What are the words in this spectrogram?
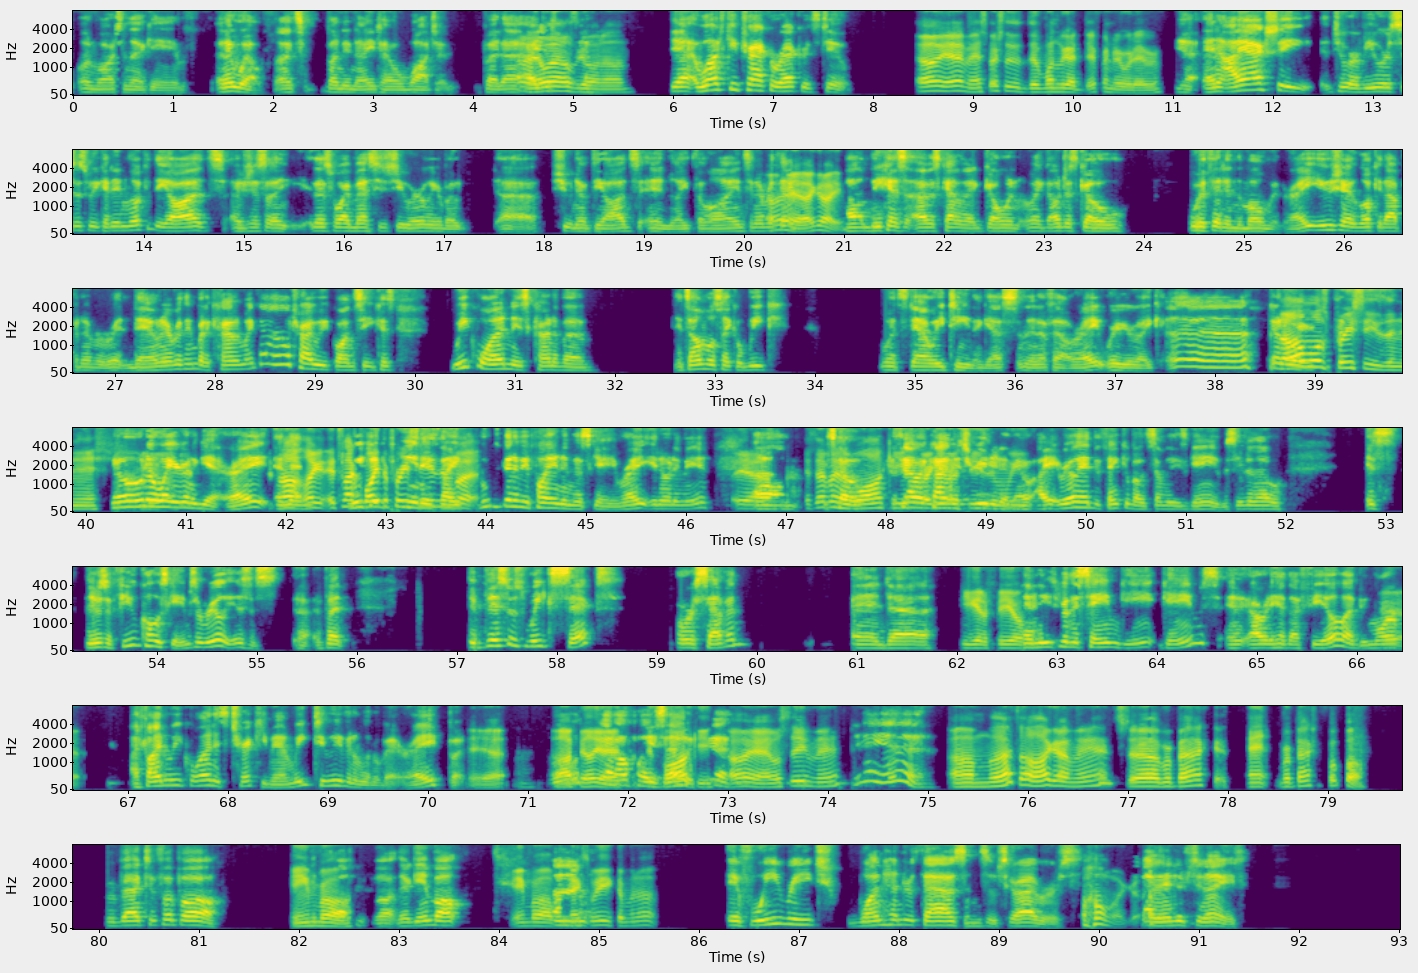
on watching that game, and I will. It's Monday night. I'll watch it. But uh, right, just, what else going on? Yeah, we'll have to keep track of records too. Oh yeah, man, especially the ones we got different or whatever. Yeah, and I actually to our viewers this week, I didn't look at the odds. I was just like, that's why I messaged you earlier about uh shooting out the odds and like the lines and everything. Oh yeah, I got you. Um, because I was kind of like going like I'll just go with it in the moment, right? Usually I look it up and have it written down and everything, but it kind of like oh, I'll try week one, see because week one is kind of a it's almost like a week what's now 18, I guess, in the NFL, right? Where you're like, uh, it's almost preseason ish. Don't know what you're gonna get, right? It's and not like it's not quite the preseason, like, but who's gonna be playing in this game, right? You know what I mean? Yeah, um, it's definitely so, wonky. That's how I kind of treated it. Though. I really had to think about some of these games, even though it's there's a few close games. There really is, uh, but if this was week six or seven, and uh you get a feel. And these were the same ga- games, and it already had that feel. I'd be more. Yeah. I find week one is tricky, man. Week two, even a little bit, right? But yeah, well, I feel you. All plays out. Yeah. Oh yeah, we'll see, man. Yeah, yeah. Um, well, that's all I got, man. So uh, we're back, and we're back to football. We're back to football. Game ball. Well, they're game ball. Game ball um, next week coming up. If we reach one hundred thousand subscribers, oh my god, by the end of tonight,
